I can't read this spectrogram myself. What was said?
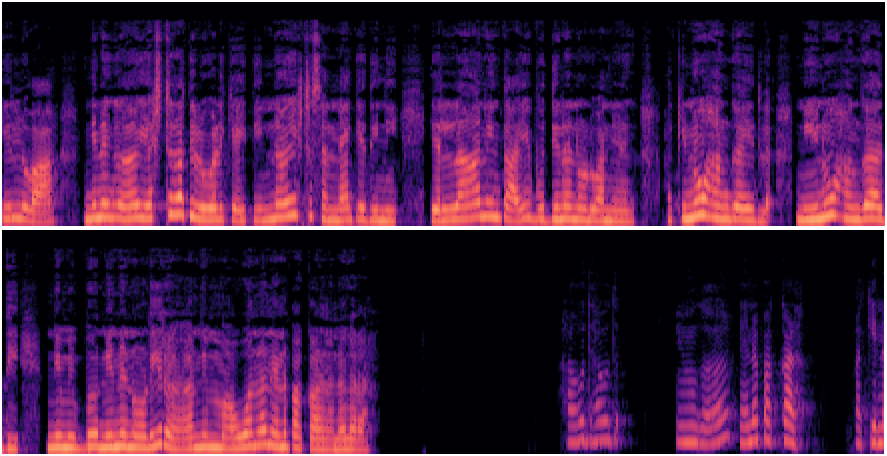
ಇಲ್ವಾ? ನಿನಗ ಎಷ್ಟರ ತಿಳುವಳಿಕೆ ಐತಿ? ಇನ್ನೂ ಎಷ್ಟು ಸಣ್ಣಾಗಿದ್ದೀನಿ ಎಲ್ಲಾ ನಿನ್ ತಾಯಿ ಬುದ್ಧಿನ ನೋಡುವ ನಿನಗೆ. ಆಕಿನೂ ಹಂಗ ಇದ್ಲ. ನೀನೂ ಹಂಗ ಅದಿ. ನಿಮ್ಮಿಬ್ಬರು ನಿನ್ನ ನೋಡಿರ ನಿಮ್ಮ ಅವ್ವನ ನೆನಪಾಕಾಳ ನನಗರ? ಹೌದು ಹೌದು. ನಿಮ್ಗೆ ನೆನಪಾಕಾಳ ಆಕಿನ?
